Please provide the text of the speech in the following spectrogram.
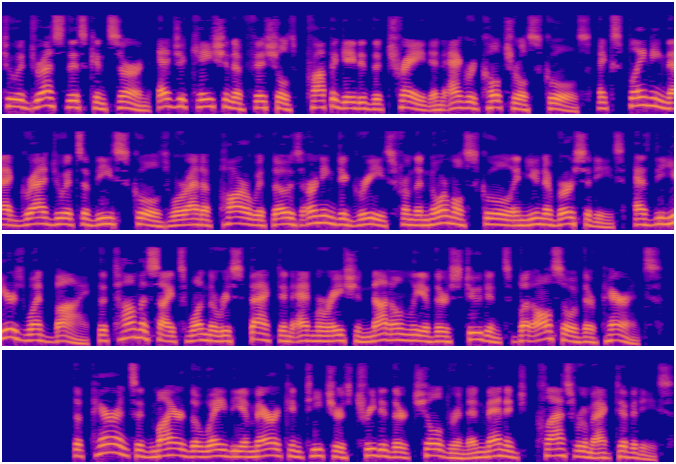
To address this concern, education officials propagated the trade and agricultural schools, explaining that graduates of these schools were at a par with those earning degrees from the normal school in universities. As the years went by, the Thomasites won the respect and admiration not only of their students but also of their parents. The parents admired the way the American teachers treated their children and managed classroom activities.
